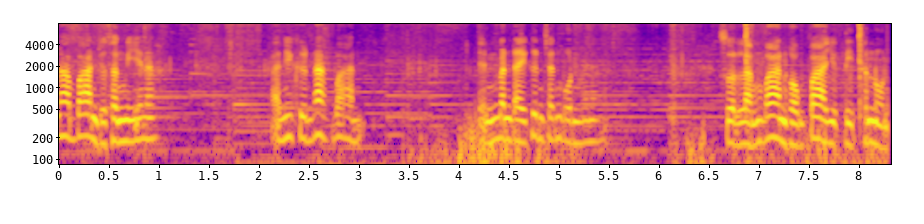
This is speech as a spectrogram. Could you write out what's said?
หน้าบ้านอยู่ทางนี้นะ อันนี้คือหน้าบ้าน เห็นบันไดขึ้นชั้นบนไหมนะ ส่วนหลังบ้านของป้าอยู่ติดถนน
